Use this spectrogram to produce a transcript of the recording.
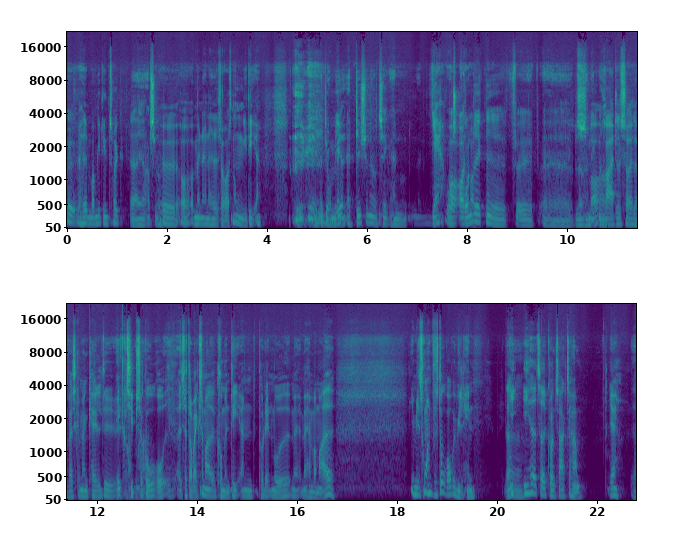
Øh, havde, var mit indtryk. Ja, ja, absolut. Øh, og, men han havde så også nogle idéer. Men det var mere additional ting. Han, Ja, vores og, og, og grundlæggende øh, øh, små rettelser, eller hvad skal man kalde det, Ikke tips og gode råd. Altså, der var ikke så meget kommanderen på den måde, men, men han var meget... Jamen, jeg tror, han forstod, hvor vi ville hen. Ja, I, I havde taget kontakt til ham, Ja, ja.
